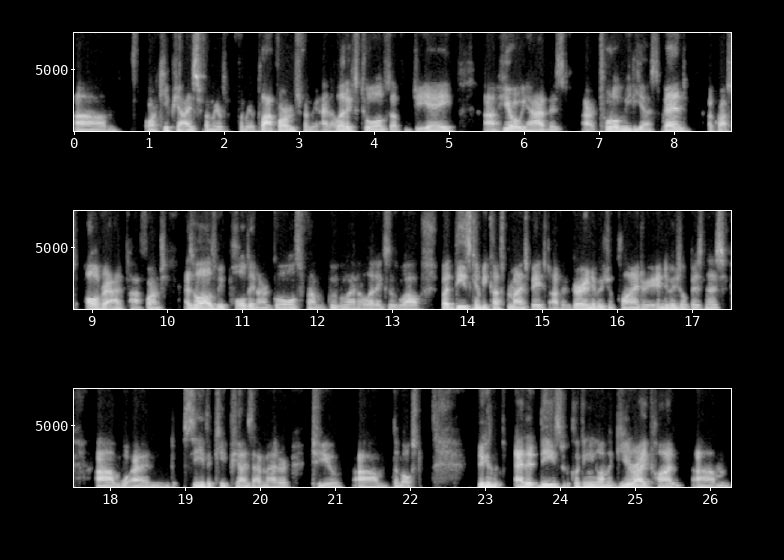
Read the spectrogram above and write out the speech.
um, or KPIs from your from your platforms, from your analytics tools of GA. Uh, here, what we have is our total media spend across all of our ad platforms, as well as we pulled in our goals from Google Analytics as well. But these can be customized based off of your individual client or your individual business um, and see the KPIs that matter to you um, the most. You can edit these clicking on the gear icon. Um,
